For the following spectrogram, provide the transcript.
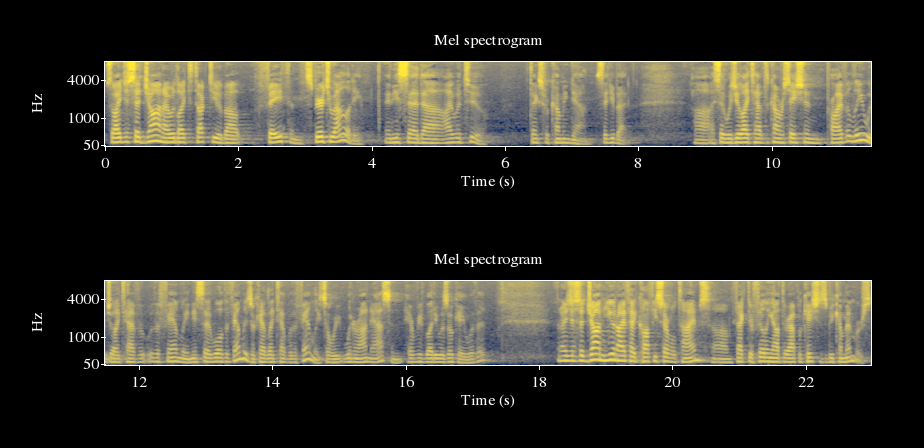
So I just said, John, I would like to talk to you about faith and spirituality. And he said, uh, I would too. Thanks for coming down. I said, You bet. uh, I said, Would you like to have the conversation privately would you like to have it with the family? And he said, Well, the family's okay. I'd like to have it with the family. So we went around and asked, and everybody was okay with it. And I just said, John, you and I have had coffee several times. Um, in fact, they're filling out their applications to become members.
